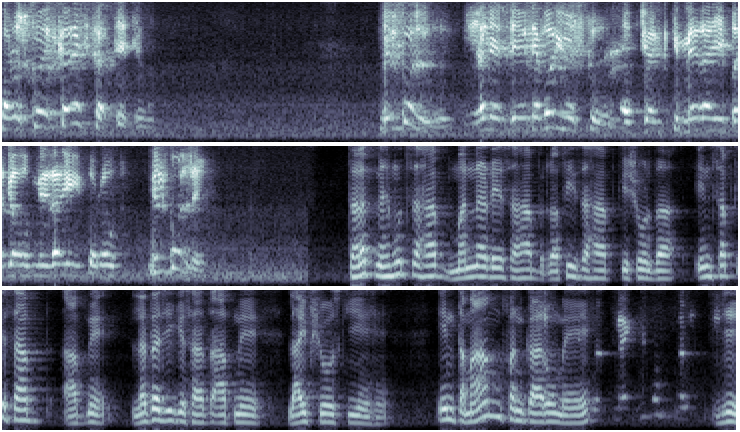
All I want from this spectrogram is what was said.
और उसको करते थे वो। बिल्कुल यानी they never use to object कि मेरा ही बजाओ मेरा ही करो। बिल्कुल नहीं। तलत महमूद साहब मन्ना डे साहब रफ़ी साहब किशोरदा इन सब के साथ आपने लता जी के साथ आपने लाइव शोज़ किए हैं। इन तमाम फनकारों में जी।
